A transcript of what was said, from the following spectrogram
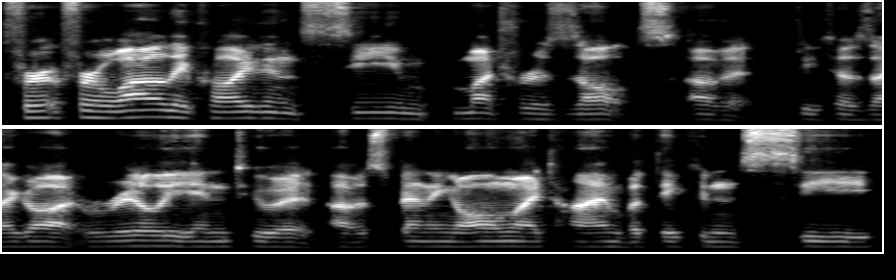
for for a while, they probably didn't see much results of it because I got really into it. I was spending all my time, but they couldn't see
